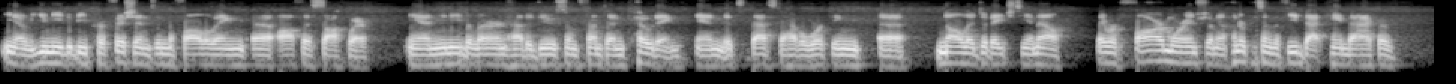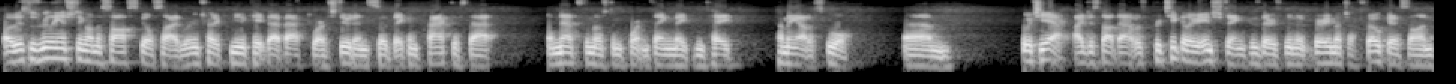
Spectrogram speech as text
you know, you need to be proficient in the following uh, office software and you need to learn how to do some front end coding. And it's best to have a working uh, knowledge of HTML they were far more interested. I mean, 100% of the feedback came back of, oh, this was really interesting on the soft skill side. We're going to try to communicate that back to our students so that they can practice that. And that's the most important thing they can take coming out of school. Um, which, yeah, I just thought that was particularly interesting because there's been a, very much a focus on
